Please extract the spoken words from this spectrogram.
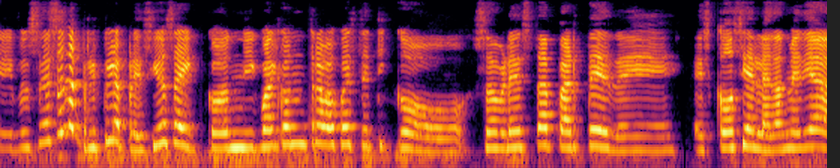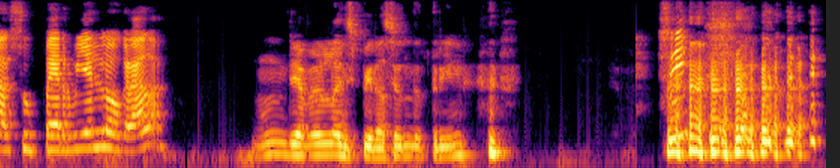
Y pues es una película preciosa y con igual con un trabajo estético sobre esta parte de Escocia en la Edad Media súper bien lograda. Un día veo la inspiración de Trin. Sí,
